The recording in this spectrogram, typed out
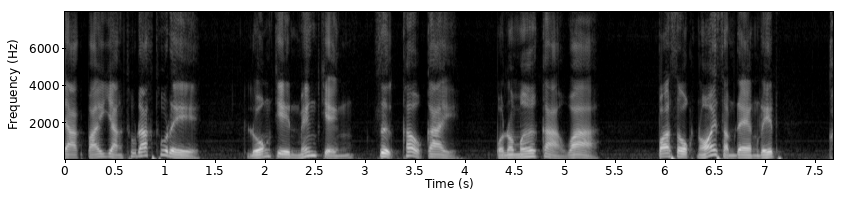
จากไปอย่างทุรักทุเลหลวงจีนเม้งเจ๋งศึกเข้าใกล้ปนมือกล่าวว่า ประสกน้อยสำแดงฤทธิ์ข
